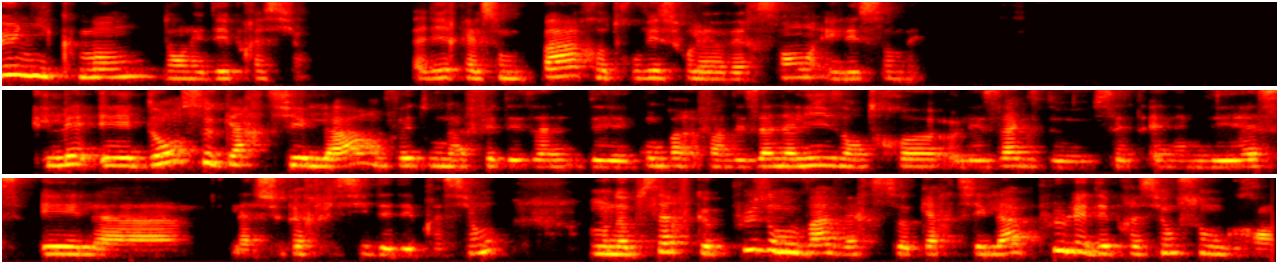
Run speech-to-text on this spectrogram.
uniquement dans les dépressions. C'est-à-dire qu'elles ne sont pas retrouvées sur les versants et les sommets et dans ce quartier-là, en fait, on a fait des, analyses entre les axes de cette NMDS et la, la, superficie des dépressions. On observe que plus on va vers ce quartier-là, plus les dépressions sont grandes.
